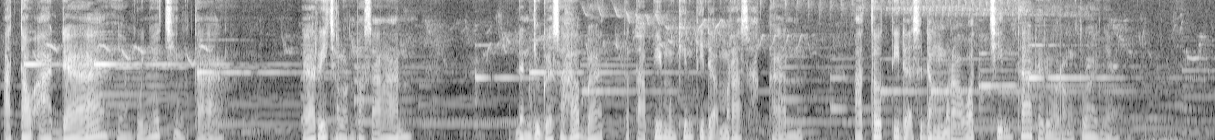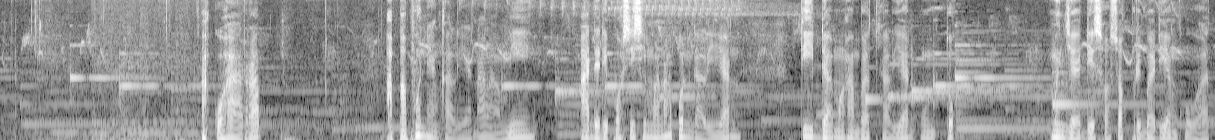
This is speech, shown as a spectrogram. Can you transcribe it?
Atau ada yang punya cinta dari calon pasangan dan juga sahabat, tetapi mungkin tidak merasakan atau tidak sedang merawat cinta dari orang tuanya. Aku harap apa pun yang kalian alami, ada di posisi mana pun kalian, tidak menghambat kalian untuk menjadi sosok pribadi yang kuat,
